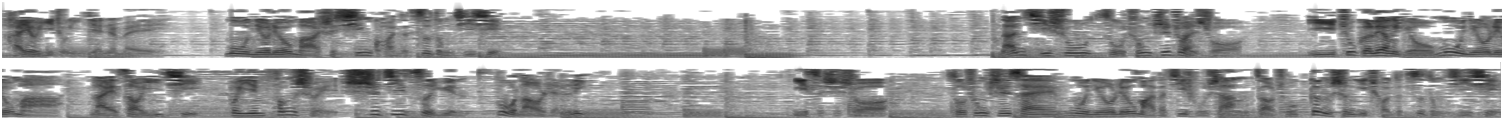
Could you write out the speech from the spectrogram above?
还有一种意见认为，木牛流马是新款的自动机械。南齐书《祖冲之传》说：“以诸葛亮有木牛流马。”乃造一器，不因风水，失机自运，不劳人力。意思是说，祖冲之在木牛流马的基础上，造出更胜一筹的自动机械。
